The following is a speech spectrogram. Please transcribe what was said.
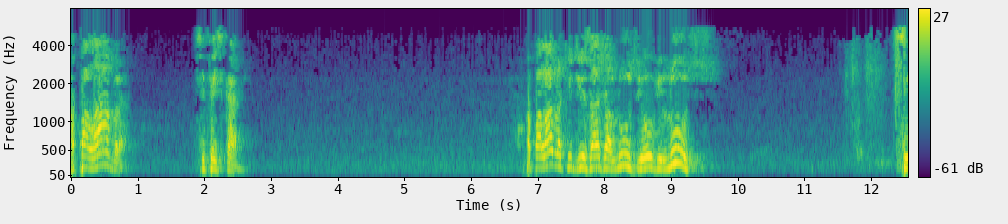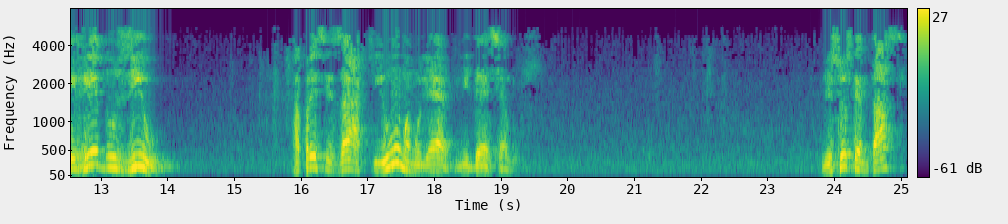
A palavra se fez carne. A palavra que diz haja luz e houve luz se reduziu a precisar que uma mulher lhe desse a luz. Lhe sustentasse,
